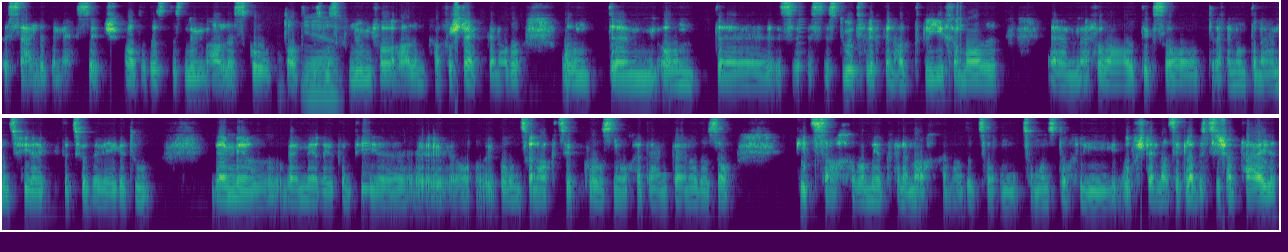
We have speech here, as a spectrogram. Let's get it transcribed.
es sendet eine Message, oder? Dass das nicht mehr alles geht, oder? Yeah. Dass man sich nicht mehr vor allem kann verstecken, oder? Und, ähm, und äh, es, es, es tut vielleicht dann halt gleich einmal ähm, eine Verwaltungsrat, eine Unternehmensführung dazu bewegen, du, wenn wir, wenn wir irgendwie äh, über unseren Aktienkurs nachdenken oder so, gibt es Sachen, die wir können machen oder zum, zum uns doch ein bisschen aufstellen. Also ich glaube, es ist ein Teil,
